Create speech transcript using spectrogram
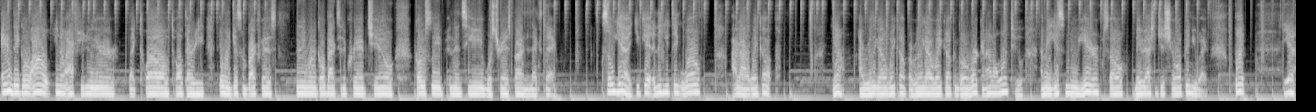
and they go out, you know, after New Year, like 12, 12:30. They want to get some breakfast. Then they want to go back to the crib, chill, go to sleep, and then see what's transpiring the next day. So yeah, you get, and then you think, well, I gotta wake up. Yeah, I really gotta wake up. I really gotta wake up and go to work, and I don't want to. I mean, it's a new year, so maybe I should just show up anyway. But Yeah.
